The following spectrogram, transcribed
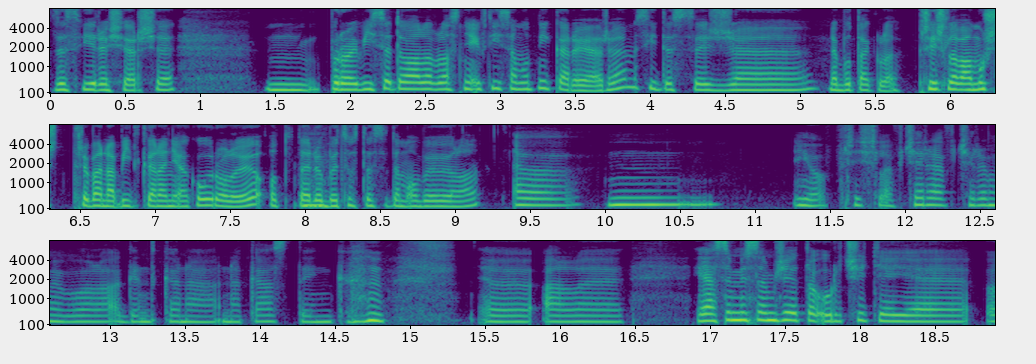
ze své rešerše. Mm, projeví se to ale vlastně i v té samotné kariéře? Myslíte si, že... Nebo takhle, přišla vám už třeba nabídka na nějakou roli od té doby, co jste se tam objevila? Uh, mm, jo, přišla. Včera, včera mi volala agentka na, na casting, uh, ale já si myslím, že to určitě je uh,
